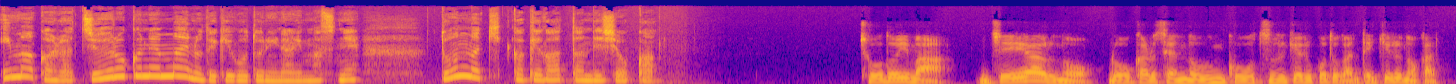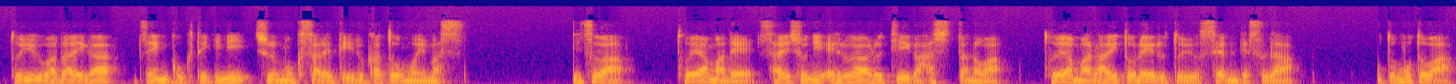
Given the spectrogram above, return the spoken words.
今から16年前の出来事になりますねどんなきっかけがあったんでしょうか？ちょうど今 JR のローカル線の運行を続けることができるのかという話題が全国的に注目されているかと思います実は富山で最初に LRT が走ったのは富山ライトレールという線ですがもともとは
